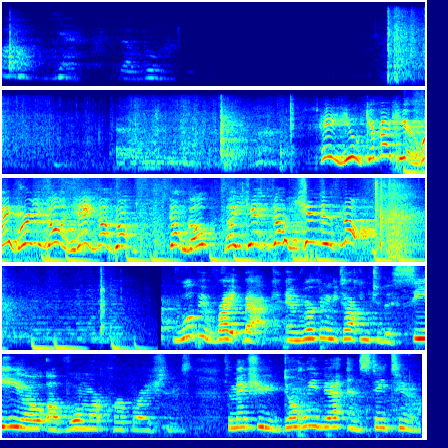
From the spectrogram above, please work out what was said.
Oh, yes. Hey, you, get back here. Wait, where are you going? Hey, no, don't, don't go. No, you can't, no, you can't just, no. We'll be right back, and we're going to be talking to the CEO of Walmart Corporations. So make sure you don't leave yet and stay tuned.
